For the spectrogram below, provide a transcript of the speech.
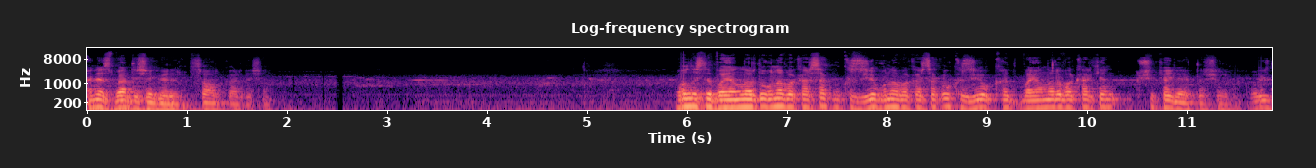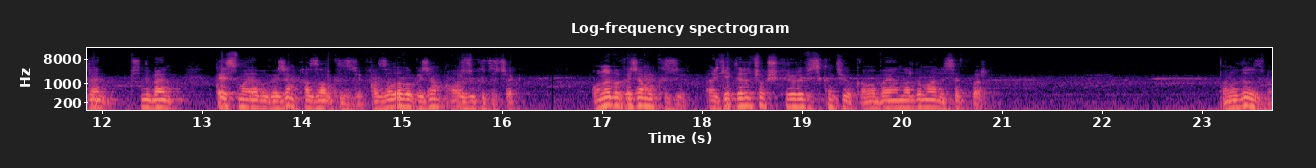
Enes ben teşekkür ederim. Sağ ol kardeşim. Vallahi işte bayanlarda ona bakarsak bu kızıyor, buna bakarsak o kızıyor. Bayanlara bakarken şüpheyle yaklaşıyorum. O yüzden şimdi ben Esma'ya bakacağım, Hazal kızacak. Hazal'a bakacağım, Arzu kızacak. Ona bakacağım, o kızıyor. Erkeklerde çok şükür öyle bir sıkıntı yok ama bayanlarda maalesef var. Anladınız mı?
